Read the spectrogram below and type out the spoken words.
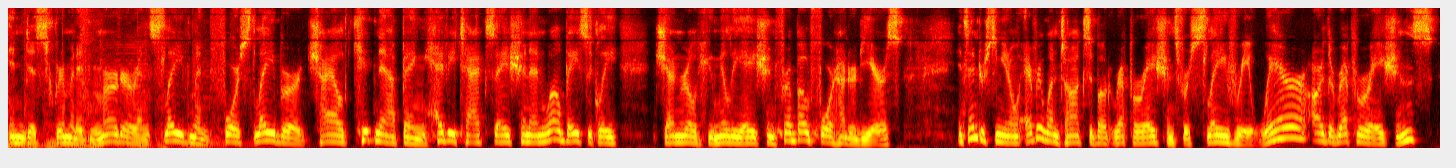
indiscriminate murder, enslavement, forced labor, child kidnapping, heavy taxation, and, well, basically general humiliation for about 400 years. It's interesting, you know, everyone talks about reparations for slavery. Where are the reparations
